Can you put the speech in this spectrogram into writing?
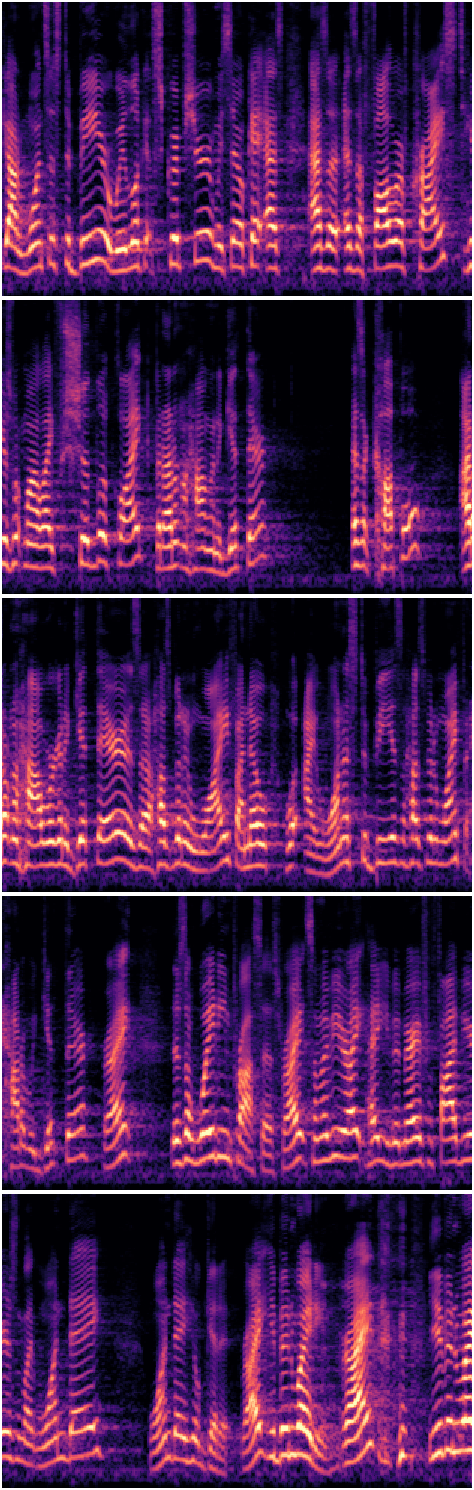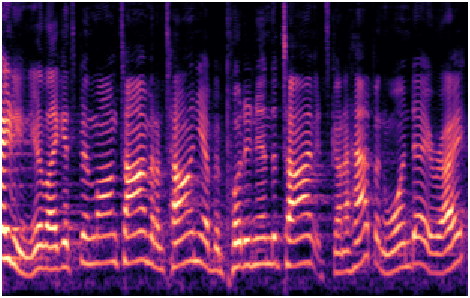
God wants us to be, or we look at Scripture and we say, okay, as, as, a, as a follower of Christ, here's what my life should look like, but I don't know how I'm going to get there. As a couple, I don't know how we're going to get there as a husband and wife. I know what I want us to be as a husband and wife, but how do we get there, right? There's a waiting process, right? Some of you, right? Hey, you've been married for five years, and like one day, one day he'll get it, right? You've been waiting, right? You've been waiting. You're like, it's been a long time, but I'm telling you, I've been putting in the time. It's going to happen one day, right?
